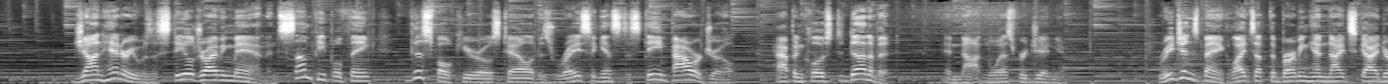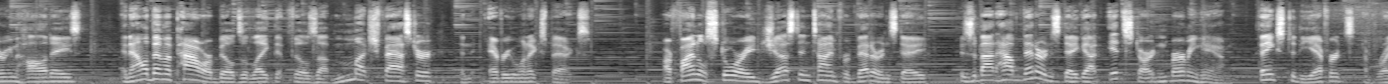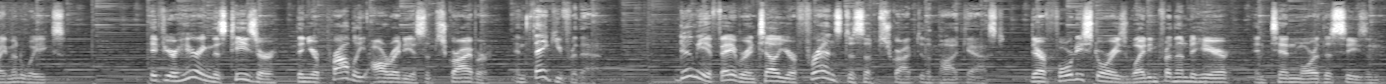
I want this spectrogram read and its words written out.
John Henry was a steel driving man, and some people think this folk hero's tale of his race against a steam power drill happened close to Dunnavant and not in West Virginia. Regions Bank lights up the Birmingham night sky during the holidays, and Alabama Power builds a lake that fills up much faster than everyone expects. Our final story, just in time for Veterans Day, is about how Veterans Day got its start in Birmingham, thanks to the efforts of Raymond Weeks. If you're hearing this teaser, then you're probably already a subscriber, and thank you for that. Do me a favor and tell your friends to subscribe to the podcast. There are 40 stories waiting for them to hear and 10 more this season.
